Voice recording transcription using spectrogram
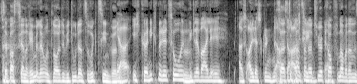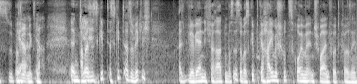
Sebastian Remele und Leute wie du dann zurückziehen würden. Ja, ich gehöre nichts mehr dazu. Mhm. Mittlerweile aus Altersgründen Das heißt, du kannst an der Tür klopfen, ja. aber dann ist, passiert ja, nichts mehr. Und, aber äh, es, gibt, es gibt also wirklich, also wir werden nicht verraten, was es ist, aber es gibt geheime Schutzräume in Schweinfurt quasi.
